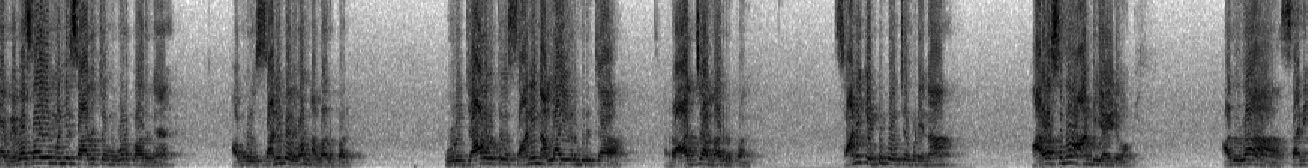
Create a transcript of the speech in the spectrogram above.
ஏன் விவசாயம் பண்ணி சாதிச்சவங்க கூட பாருங்க. அவங்களுக்கு சனி பகவான் நல்லா இருப்பாரு. ஒரு ஜாதகத்துக்கு சனி நல்லா இருந்துருச்சா? ராஜா மாதிரி இருப்பாங்க. சனி கெட்டு போச்சு அப்படின்னா அரசனும் ஆண்டி ஆயிடுவான். அதுதான் சனி.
